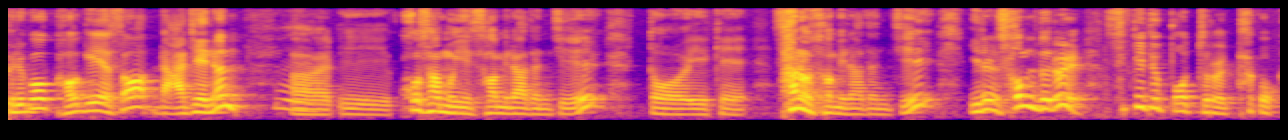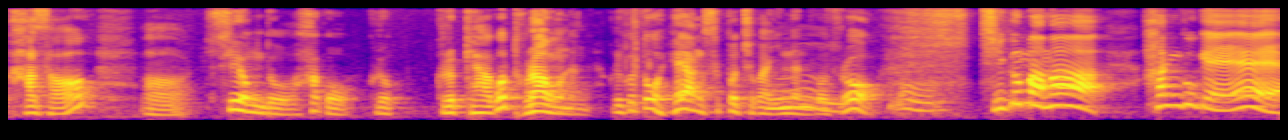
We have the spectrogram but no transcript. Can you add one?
그리고 거기에서 낮에는 어, 이 코사무이 섬이라든지 또 이렇게 산호섬이라든지 이런 섬들을 스피드 보트를 타고 가서 어, 수영도 하고 그렇, 그렇게 하고 돌아오는 그리고 또 해양 스포츠가 있는 곳으로 지금 아마 한국에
